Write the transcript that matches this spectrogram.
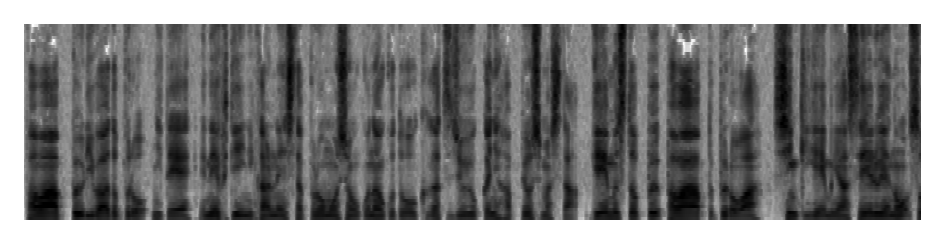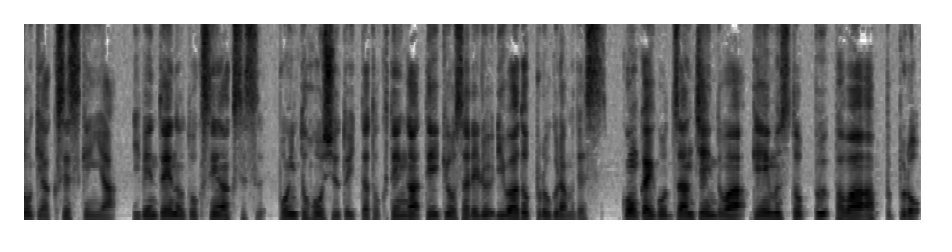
パワーアップリワードプロにて NFT に関連したプロモーションを行うことを9月14日に発表しました。ゲームストップパワーアッププロは、新規ゲームやセールへの早期アクセス権やイベントへの独占アクセス、ポイント報酬といった特典が提供されるリワードプログラムです。今回ゴッズアンチェインドはゲームストップパワーアッププロ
